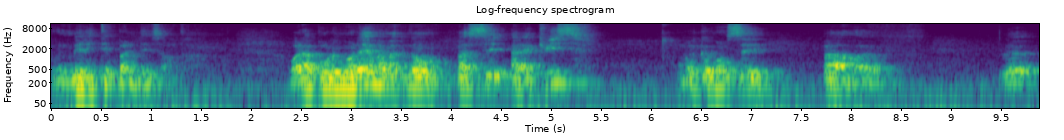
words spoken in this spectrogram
vous ne méritez pas le désordre. Voilà pour le mollet, on va maintenant passer à la cuisse. On va commencer par euh, le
